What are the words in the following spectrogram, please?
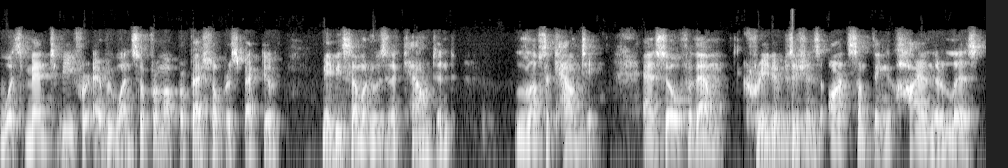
what's meant to be for everyone. So from a professional perspective, maybe someone who's an accountant loves accounting. And so for them, creative decisions aren't something high on their list.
